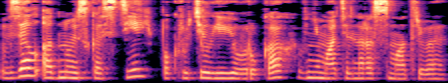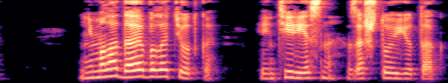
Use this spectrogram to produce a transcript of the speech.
взял одну из костей, покрутил ее в руках, внимательно рассматривая. Немолодая была тетка. Интересно, за что ее так?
